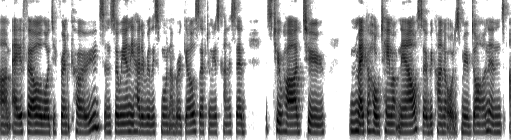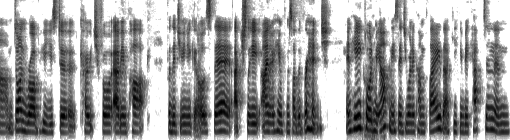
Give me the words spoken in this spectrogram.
um, AFL or different codes. And so we only had a really small number of girls left. And we just kind of said, it's too hard to make a whole team up now. So we kind of all just moved on. And um, Don Robb, who used to coach for Albion Park for the junior girls, there actually, I know him from Southern Branch. And he called me up and he said, Do you want to come play? Like, you can be captain and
